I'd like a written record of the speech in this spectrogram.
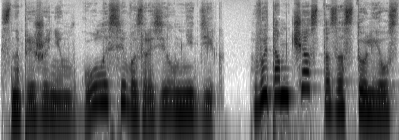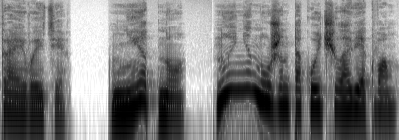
с напряжением в голосе возразил мне Дик. Вы там часто застолье устраиваете? Нет, но... Ну и не нужен такой человек вам.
